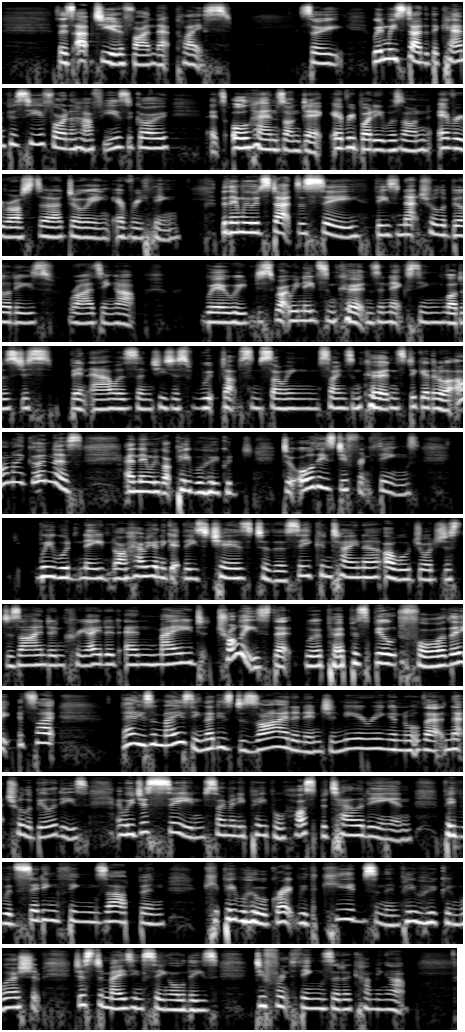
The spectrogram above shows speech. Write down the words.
So, it's up to you to find that place. So, when we started the campus here four and a half years ago, it's all hands on deck. Everybody was on every roster doing everything. But then we would start to see these natural abilities rising up. where we just right we need some curtains and next thing Lotta's just spent hours and she's just whipped up some sewing sewn some curtains together like oh my goodness and then we've got people who could do all these different things we would need oh, how are we going to get these chairs to the sea container oh well George just designed and created and made trolleys that were purpose built for the it's like that is amazing. That is design and engineering and all that natural abilities. And we just see in so many people hospitality and people with setting things up and ki- people who are great with kids and then people who can worship. Just amazing seeing all these different things that are coming up.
